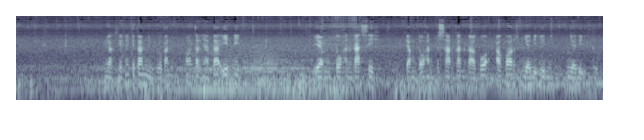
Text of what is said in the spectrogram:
hingga akhirnya kita menyimpulkan oh ternyata ini yang Tuhan kasih yang Tuhan pesankan ke aku aku harus menjadi ini menjadi itu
